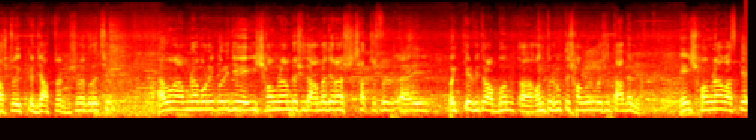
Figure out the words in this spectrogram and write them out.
ছাত্র ঐক্যের যাত্রা ঘোষণা করেছি। এবং আমরা মনে করি যে এই সংগ্রামটা শুধু আমরা যারা ছাত্র, এই ঐক্যের ভিতরে অভ্যন্ত অন্তর্ভুক্ত সংগ্রামগুলো শুধু তাদের না, এই সংগ্রাম আজকে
